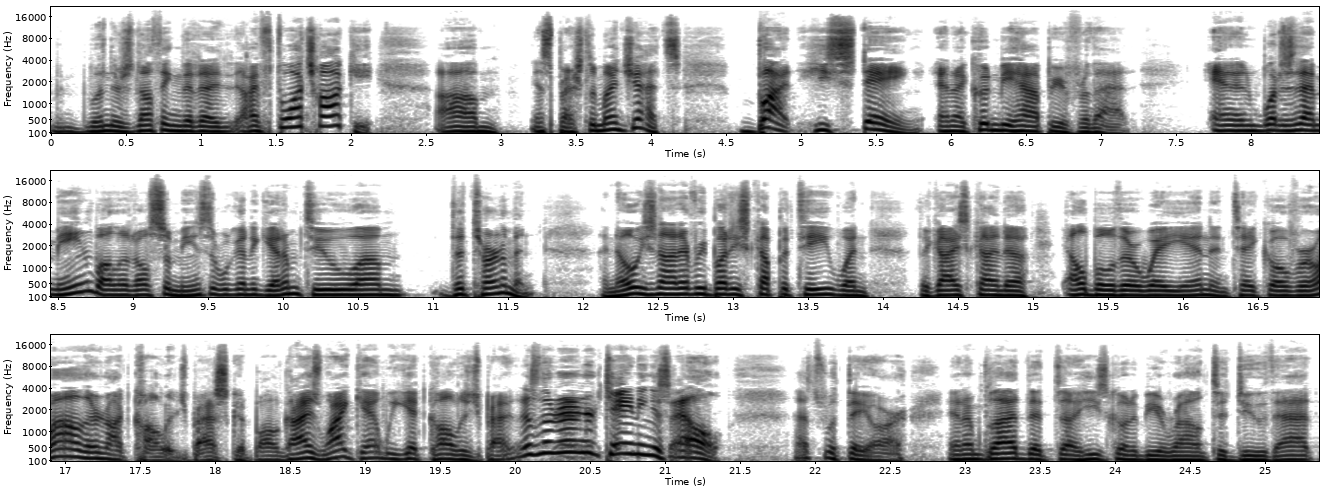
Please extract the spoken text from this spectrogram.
when there's nothing that I, I have to watch hockey, um, especially my Jets. But he's staying, and I couldn't be happier for that. And what does that mean? Well, it also means that we're going to get him to um, the tournament. I know he's not everybody's cup of tea when the guys kind of elbow their way in and take over. Well, they're not college basketball guys. Why can't we get college basketball? Because they're entertaining as hell. That's what they are. And I'm glad that uh, he's going to be around to do that.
